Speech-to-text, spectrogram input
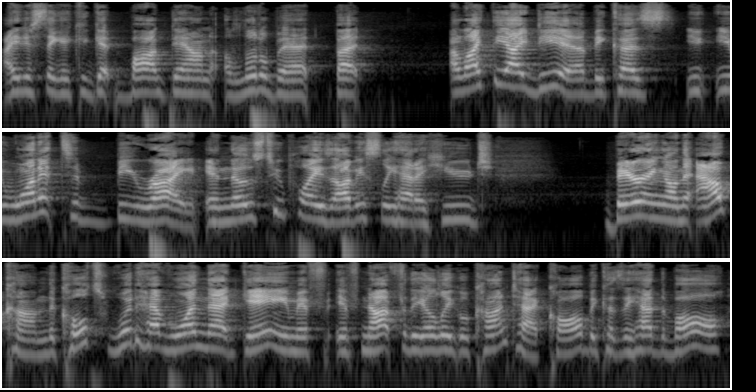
I just think it could get bogged down a little bit, but I like the idea because you, you want it to be right. And those two plays obviously had a huge bearing on the outcome. The Colts would have won that game if, if not for the illegal contact call because they had the ball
